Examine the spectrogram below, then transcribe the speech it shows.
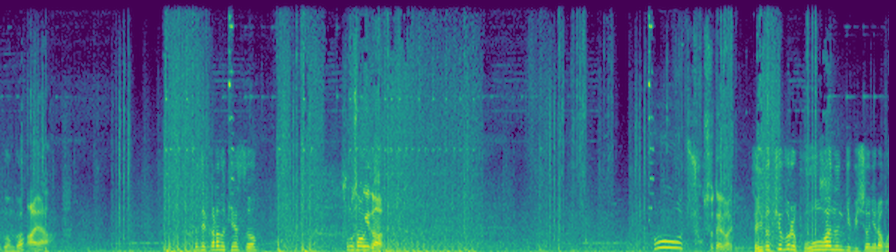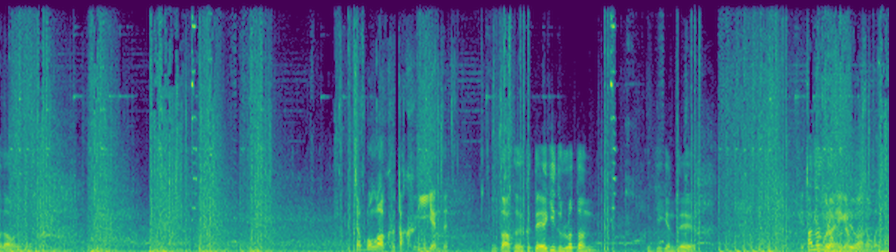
이건가? 아야. 센트리 깔아놓긴 했어. 풍성이다. 오 촉수 대가리. 데이터 큐브를 보호하는 게 미션이라고 나오는데 진짜 뭔가 그 딱 그 기계인데? 그니까 그 그때 애기 눌렀던 그 기계인데 하는 게 큐브랑 없는데, 무슨 상관이야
